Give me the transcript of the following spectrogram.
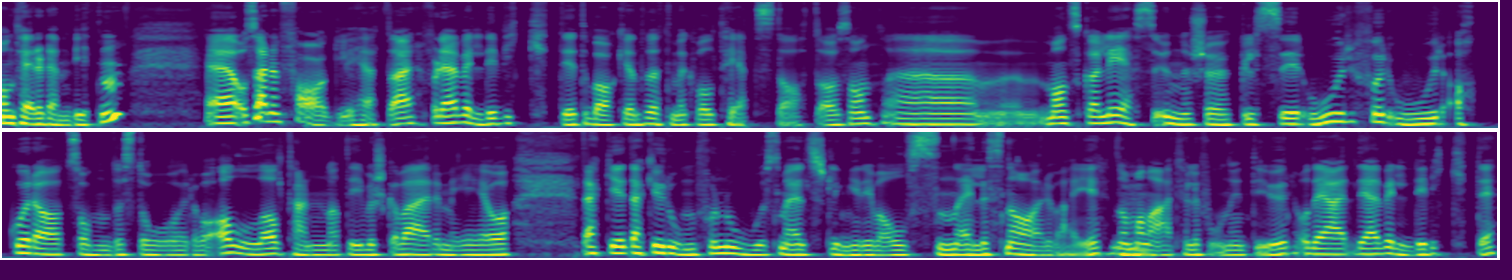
håndterer den biten. Eh, og så er det en faglighet der, for det er veldig viktig tilbake igjen til dette med kvalitetsdata og sånn. Eh, man skal lese undersøkelser ord for ord, akkurat sånn det står, og alle alternativer skal være med, og det er ikke, det er ikke rom for noe som helst slinger i valsen eller snarveier når man mm. er telefonintervjuer, og det er, det er veldig viktig.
